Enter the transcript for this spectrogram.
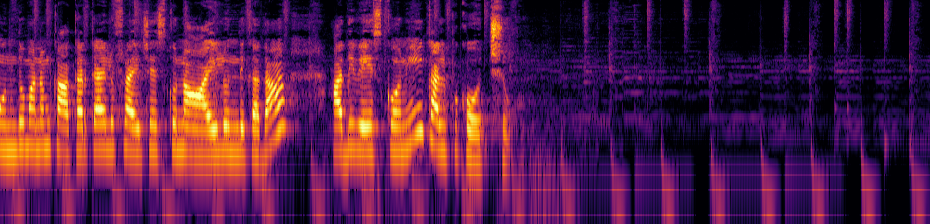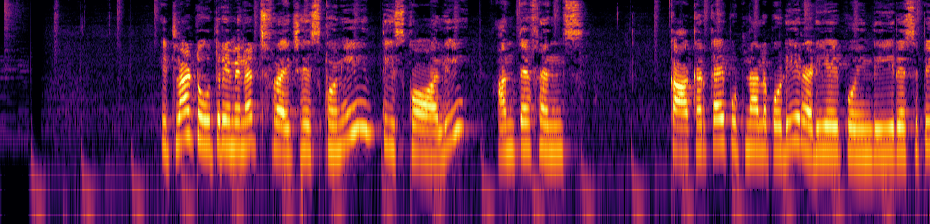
ముందు మనం కాకరకాయలు ఫ్రై చేసుకున్న ఆయిల్ ఉంది కదా అది వేసుకొని కలుపుకోవచ్చు. ఇట్లా టూ త్రీ మినిట్స్ ఫ్రై చేసుకొని తీసుకోవాలి. అంతే ఫ్రెండ్స్. కాకరకాయ పుట్నాల పొడి రెడీ అయిపోయింది. ఈ రెసిపీ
